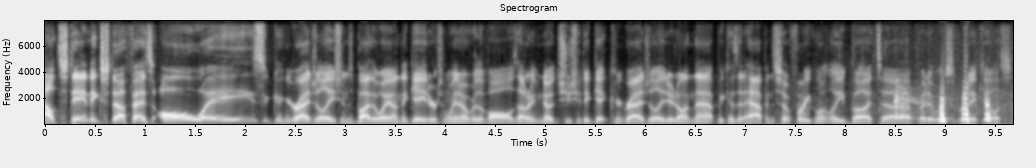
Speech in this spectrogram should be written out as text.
Outstanding stuff as always. Congratulations, by the way, on the Gators win over the Vols. I don't even know that you should get congratulated on that because it happens so frequently, but uh, but it was ridiculous.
